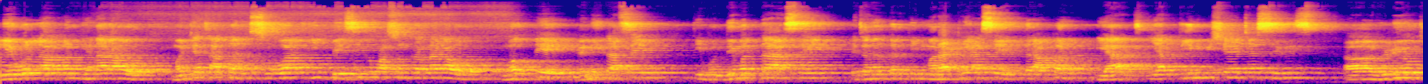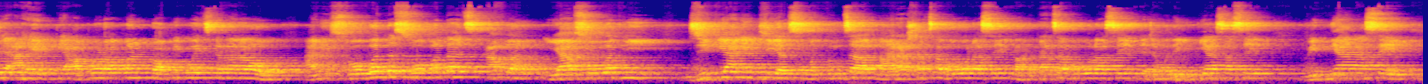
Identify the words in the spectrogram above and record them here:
लेवलला आपण घेणार आहोत. म्हणजेच आपण सुरुवात ही बेसिकपासून करणार आहोत. मग ते गणित असेल ती बुद्धिमत्ता असेल त्याच्यानंतर ती मराठी असेल तर आपण या या तीन विषयाच्या सिरीज व्हिडिओ जे आहेत सोबत सोबतच आपण या सोबत ही जी के आणि जी एस मग तुमचा महाराष्ट्राचा भूगोल असेल भारताचा भूगोल असेल त्याच्यामध्ये इतिहास असेल विज्ञान असेल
